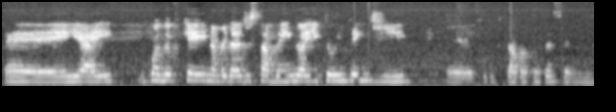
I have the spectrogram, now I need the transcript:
É, e aí, quando eu fiquei, na verdade, sabendo, aí que eu entendi é, tudo que estava acontecendo.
